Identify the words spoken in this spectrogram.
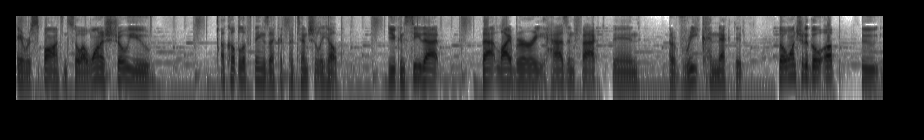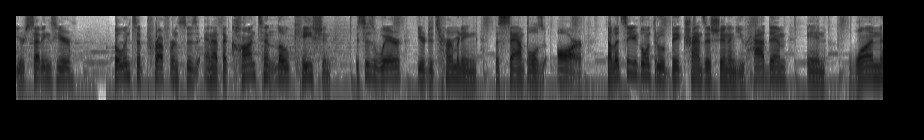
a response. And so I want to show you a couple of things that could potentially help. You can see that that library has in fact been kind of reconnected. So I want you to go up to your settings here, go into preferences and at the content location, this is where you're determining the samples are. Now let's say you're going through a big transition and you had them in one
